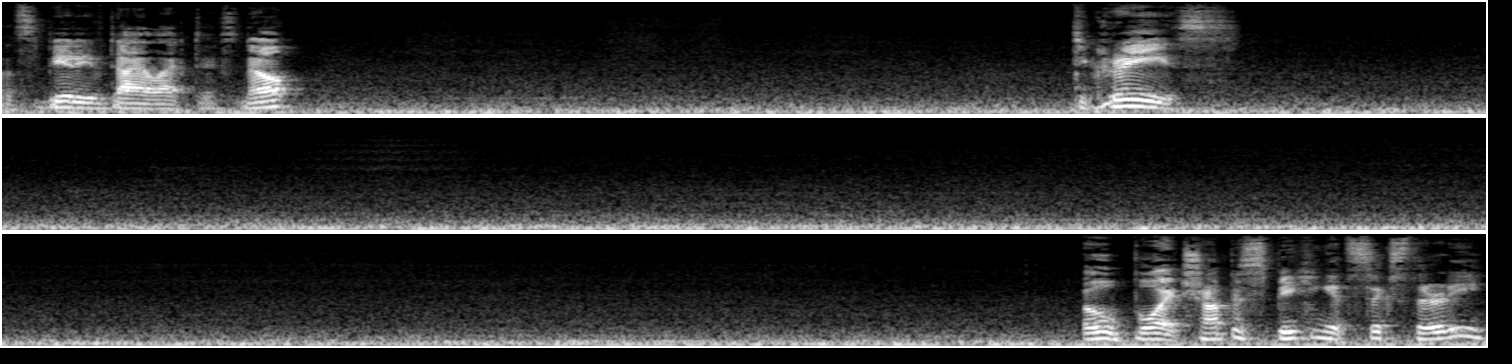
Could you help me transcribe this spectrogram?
That's the beauty of dialectics. Nope. Degrees. Oh boy, Trump is speaking at 6:30.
